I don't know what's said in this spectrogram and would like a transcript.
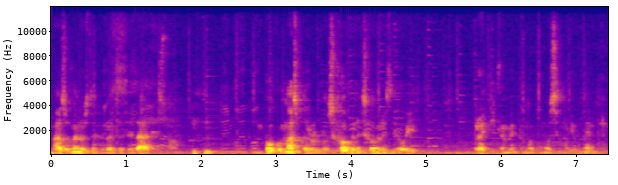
más o menos de nuestras edades, ¿no? Uh -huh. Un poco más, pero los jóvenes, jóvenes de hoy prácticamente no conocen mayormente.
